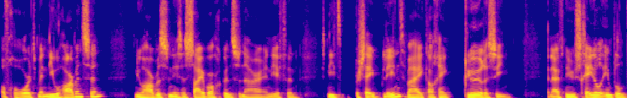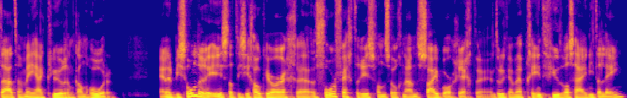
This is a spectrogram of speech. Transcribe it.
of gehoord met Neil Harbinson. Neil Harbinson is een cyborg-kunstenaar en die heeft een, is niet per se blind, maar hij kan geen kleuren zien. En hij heeft nu een schedelimplantaat waarmee hij kleuren kan horen. En het bijzondere is dat hij zich ook heel erg een voorvechter is van de zogenaamde cyborgrechten. En toen ik hem heb geïnterviewd was hij niet alleen.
